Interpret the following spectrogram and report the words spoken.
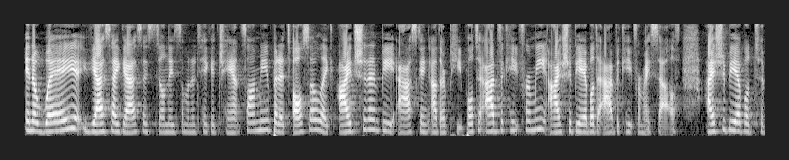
in a way, yes, I guess I still need someone to take a chance on me, but it's also like I shouldn't be asking other people to advocate for me. I should be able to advocate for myself. I should be able to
